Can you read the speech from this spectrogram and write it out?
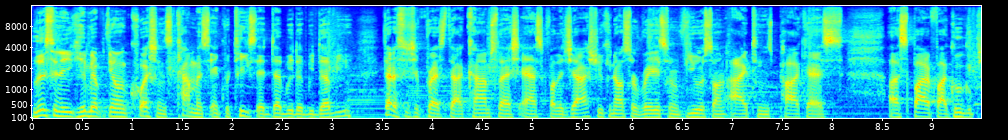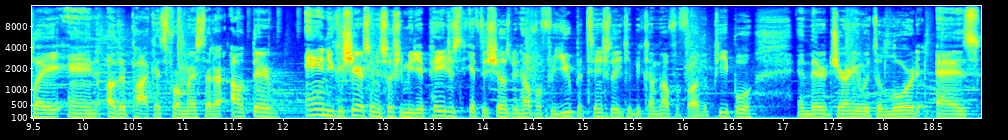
listener, you can hit me up with your own questions, comments, and critiques at www.ascensionpress.com slash askfatherjosh. You can also rate us and review us on iTunes podcasts, uh, Spotify, Google Play, and other podcast formats that are out there. And you can share some on your social media pages if the show's been helpful for you. Potentially, it can become helpful for other people and their journey with the Lord as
